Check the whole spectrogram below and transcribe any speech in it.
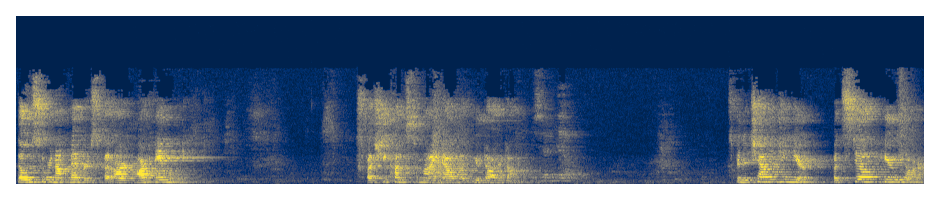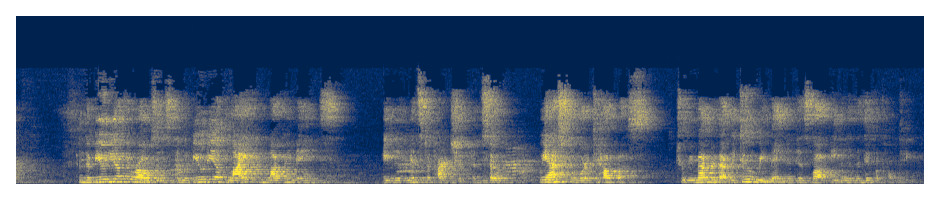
those who are not members but are our family. Especially comes to mind now of your daughter Dawn. It's been a challenging year, but still here we are. And the beauty of the roses and the beauty of life and love remains even in the midst of hardship. And so we ask the Lord to help us to remember that we do remain in His love even in the difficulty.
